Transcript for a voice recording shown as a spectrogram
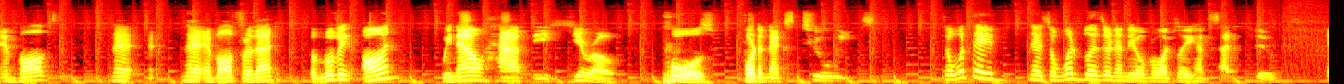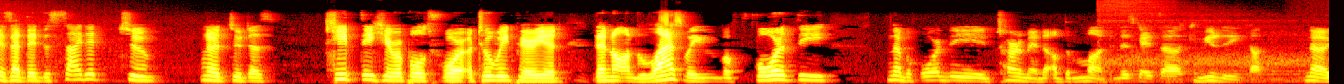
involved involved for that. But moving on, we now have the hero pools for the next two weeks. So what they yeah, so what Blizzard and the Overwatch League have decided to do is that they decided to you know, to just keep the hero pools for a two week period. Then on the last week, before the no before the tournament of the month, in this case, the Community Cup, no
